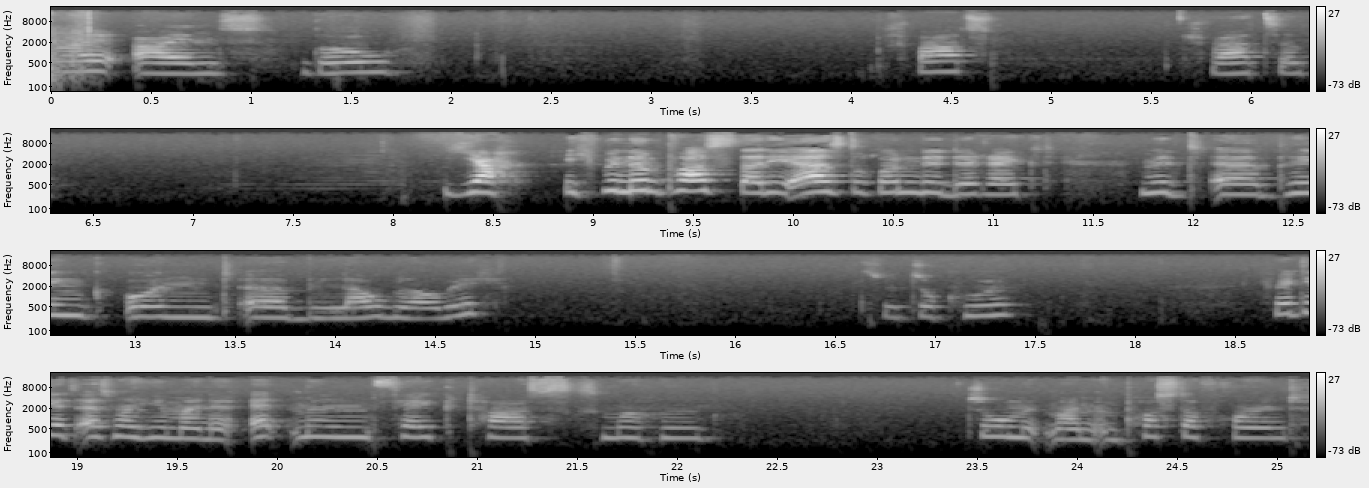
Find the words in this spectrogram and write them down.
3, 1, go. Schwarz. Schwarze. Ja, ich bin Imposter, die erste Runde direkt mit äh, Pink und äh, Blau, glaube ich. Das wird so cool. Ich werde jetzt erstmal hier meine Admin-Fake-Tasks machen. So mit meinem Imposter-Freund.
